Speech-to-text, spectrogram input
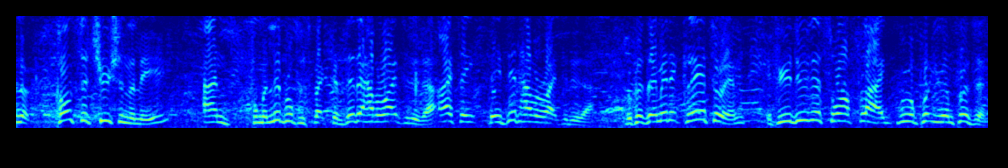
look constitutionally and from a liberal perspective, did they have a right to do that? I say they did have a right to do that because they made it clear to him: if you do this to our flag, we will put you in prison.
